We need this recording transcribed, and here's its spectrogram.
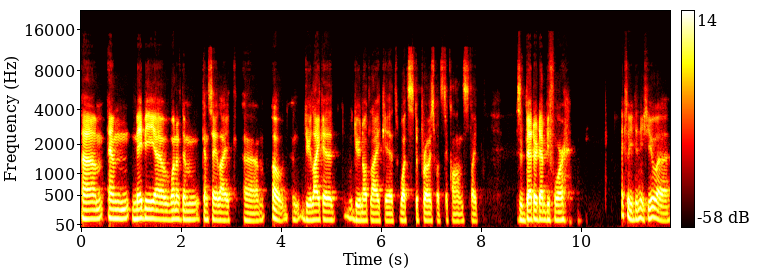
Um, and maybe one of them can say like, um, "Oh, do you like it? Do you not like it? What's the pros? What's the cons? Like, is it better than before?" Actually, Denise, you uh,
